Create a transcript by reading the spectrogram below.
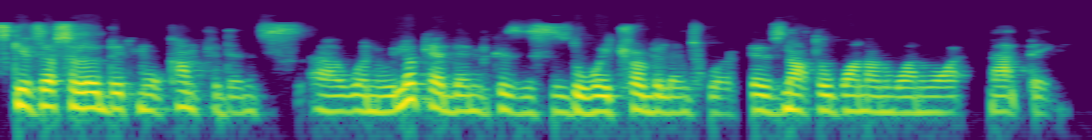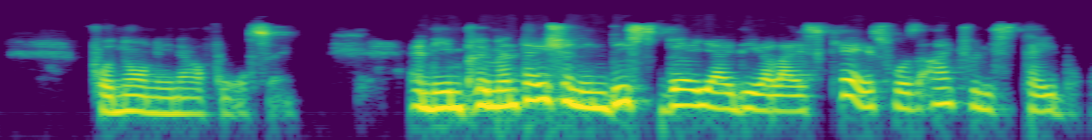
this gives us a little bit more confidence uh, when we look at them because this is the way turbulence work. There's not a one-on-one mapping for nonlinear forcing. And the implementation in this very idealized case was actually stable.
